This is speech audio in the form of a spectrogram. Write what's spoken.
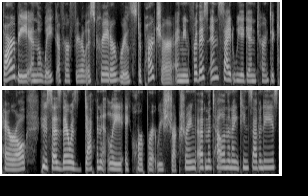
Barbie in the wake of her fearless creator Ruth's departure? I mean, for this insight, we again turn to Carol, who says there was definitely a corporate restructuring of Mattel in the 1970s.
